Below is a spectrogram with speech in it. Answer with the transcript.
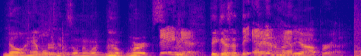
No, Hamilton's the only one that works. Dang it. Because at the end Phantom of of the Hamilton, Opera.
